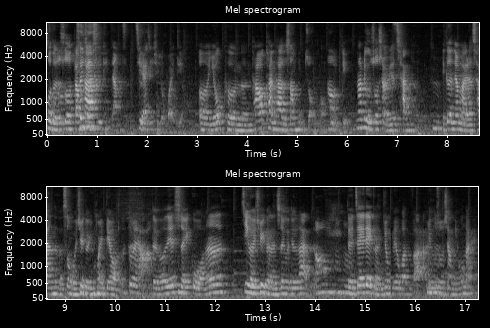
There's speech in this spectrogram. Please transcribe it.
或者是说当它，生鲜食品这样子寄来寄去就坏掉。呃，有可能他要看他的商品状况，不一定。哦、那例如说，像有些餐盒，嗯、你跟人家买了餐盒送回去都已经坏掉了。对啊。对，有些水果呢，嗯、寄回去可能水果就烂了。哦、对，这一类可能就没有办法了。例如说像牛奶。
